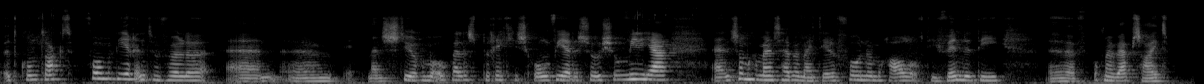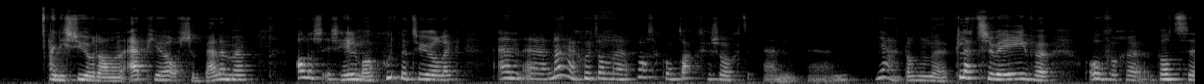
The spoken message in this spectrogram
het contactformulier in te vullen. En um, mensen sturen me ook wel eens berichtjes gewoon via de social media. En sommige mensen hebben mijn telefoonnummer al of die vinden die uh, op mijn website. En die sturen dan een appje of ze bellen me. Alles is helemaal goed natuurlijk. En uh, nou ja, goed, dan wordt er contact gezocht. En um, ja, dan uh, kletsen we even over uh, wat uh,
